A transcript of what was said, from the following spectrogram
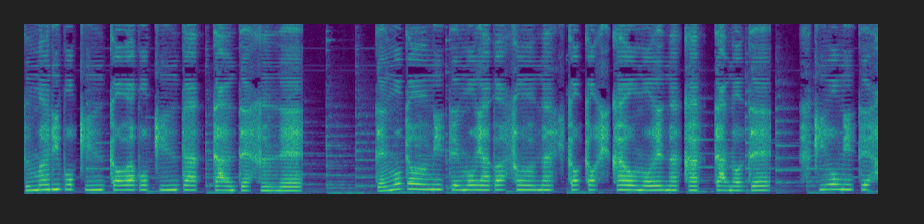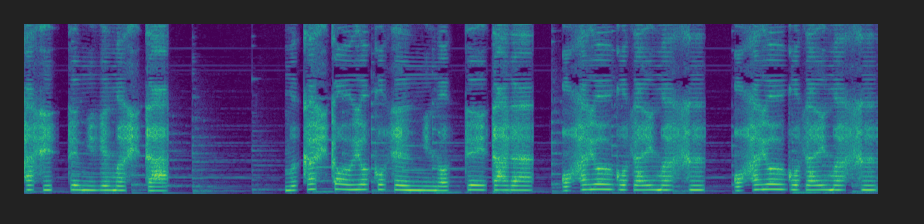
つまり募金とは募金だったんですね。でもどう見てもヤバそうな人としか思えなかったので、隙を見て走って逃げました。昔東横線に乗っていたら、おはようございます、おはようございます、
